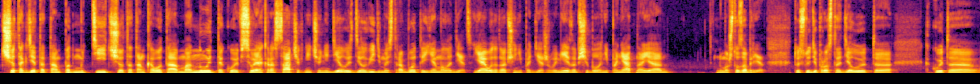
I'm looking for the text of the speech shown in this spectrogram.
что-то где-то там подмутить, что-то там кого-то обмануть, такой, все, я красавчик, ничего не делаю, сделал видимость работы, и я молодец. Я вот это вообще не поддерживаю, мне это вообще было непонятно, я думал, что за бред. То есть люди просто делают э, какой-то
